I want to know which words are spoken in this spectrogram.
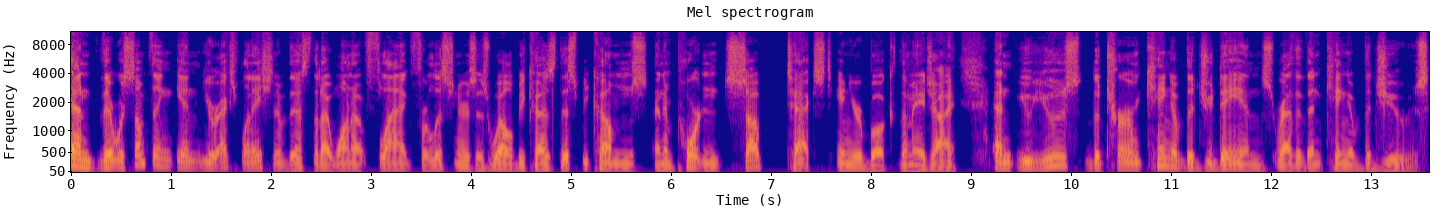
And there was something in your explanation of this that I want to flag for listeners as well, because this becomes an important subtext in your book, The Magi. And you use the term King of the Judeans rather than King of the Jews.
